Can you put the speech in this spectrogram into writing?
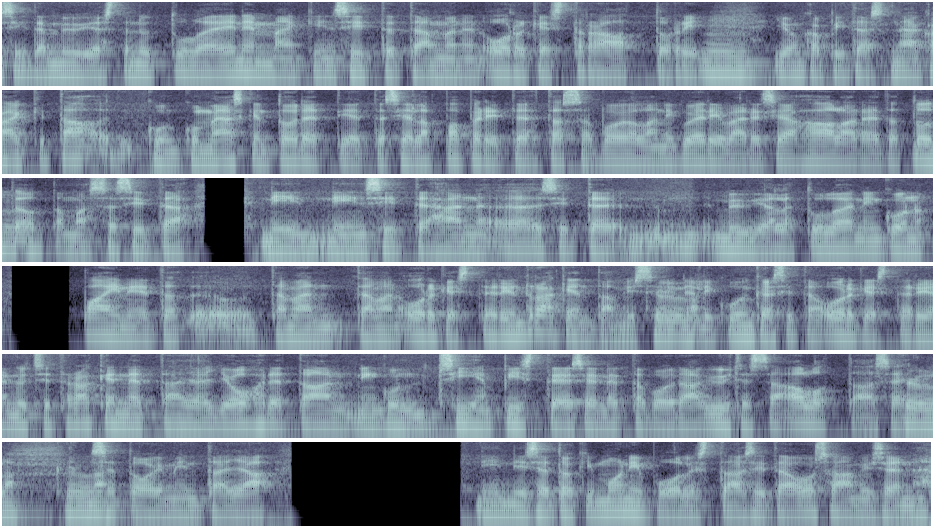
siitä myyjästä nyt tulee enemmänkin sitten tämmöinen orkestraattori, mm. jonka pitäisi nämä kaikki, ta- kun, kun me äsken todettiin, että siellä paperitehtaassa voi olla niin kuin erivärisiä haalareita mm. toteuttamassa mm. sitä, niin, niin sittenhän äh, sitten myyjälle tulee niin kuin paineita tämän, tämän orkesterin rakentamiseen, kyllä. eli kuinka sitä orkesteria nyt sitten rakennetaan ja johdetaan niin kuin siihen pisteeseen, että voidaan yhdessä aloittaa se, kyllä, kyllä. se toiminta. Ja, niin, niin se toki monipuolistaa sitä osaamisen,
